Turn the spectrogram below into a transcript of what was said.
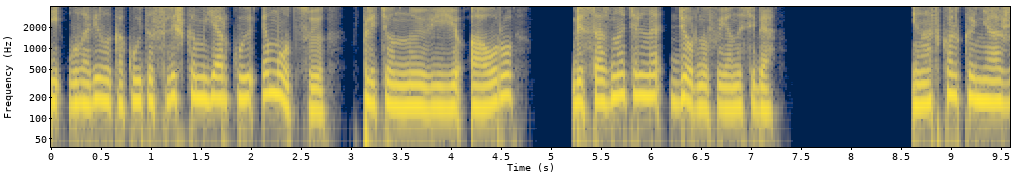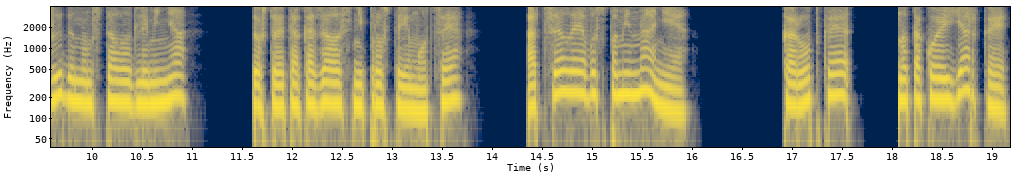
И уловила какую-то слишком яркую эмоцию, вплетенную в ее ауру, бессознательно дернув ее на себя. И насколько неожиданным стало для меня то, что это оказалось не просто эмоция, а целое воспоминание. Короткое, но такое яркое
